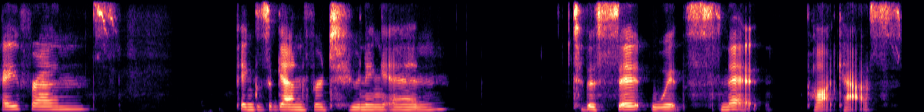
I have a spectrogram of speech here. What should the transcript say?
Hey, friends. Thanks again for tuning in to the Sit with Snit podcast.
